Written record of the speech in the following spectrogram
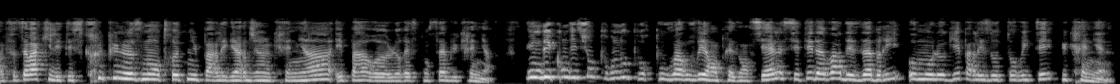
il faut savoir qu'il était scrupuleusement entretenu par les gardiens ukrainiens et par euh, le responsable ukrainien. Une des conditions pour nous pour pouvoir ouvrir en présentiel, c'était d'avoir des abris homologués par les autorités ukrainiennes.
